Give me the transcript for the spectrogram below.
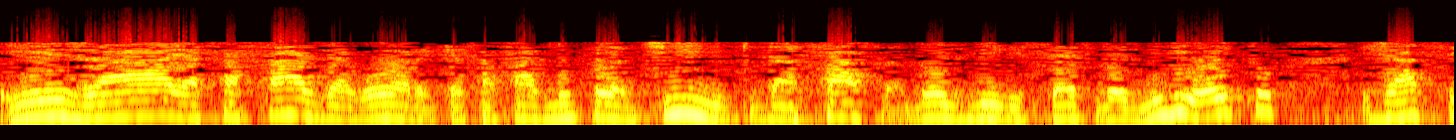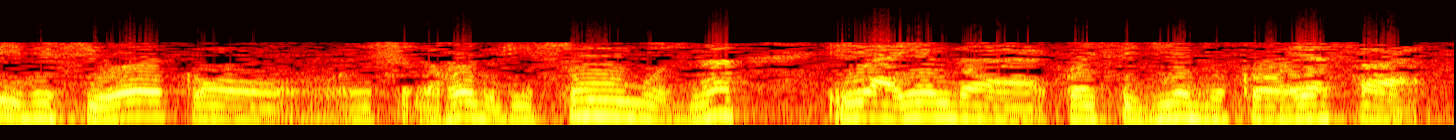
E já essa fase agora, que é essa fase do plantio da safra 2007-2008, já se iniciou com roubo de insumos, né? e ainda coincidindo com essa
